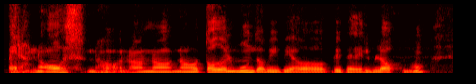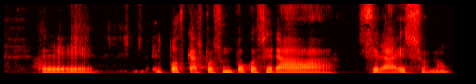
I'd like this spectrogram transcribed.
pero no, no, no, no, no todo el mundo vive, vive del blog, ¿no? Eh, el podcast, pues un poco será, será eso, ¿no?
